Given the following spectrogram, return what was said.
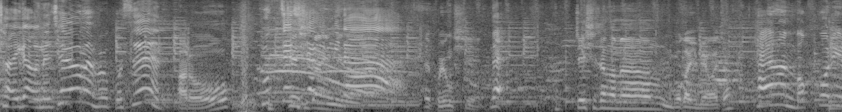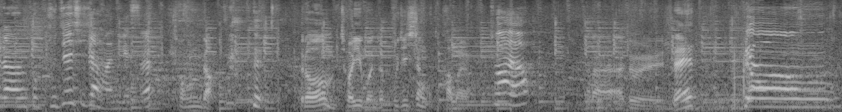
저희가 오늘 체험해볼 곳은 바로 국제시장입니다. 네, 보영 씨. 네, 국제시장 하면 뭐가 유명하죠? 다양한 먹거리랑 또 부재시장 아니겠어요? 정답. 그럼 저희 먼저 구제시장부터 가봐요. 좋아요. 하나, 둘, 셋. 뿅.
